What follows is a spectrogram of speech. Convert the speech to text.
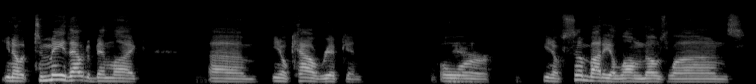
you know. To me, that would have been like, um, you know, Cal Ripken, or you know somebody along those lines.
